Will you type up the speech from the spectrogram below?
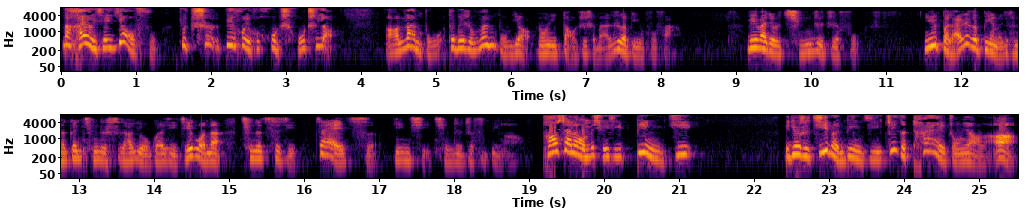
那还有一些药服，就吃病后以后胡吃胡吃药，啊滥补，特别是温补药，容易导致什么呀？热病复发。另外就是情志之腹，因为本来这个病呢，就可能跟情志失调有关系，结果呢，情志刺激再次引起情志之腹病啊。好，下来我们学习病机，也就是基本病机，这个太重要了啊。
